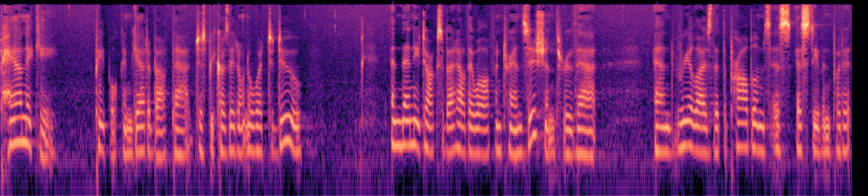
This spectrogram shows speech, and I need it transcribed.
panicky people can get about that just because they don't know what to do. And then he talks about how they will often transition through that and realize that the problems, as, as Stephen put it,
